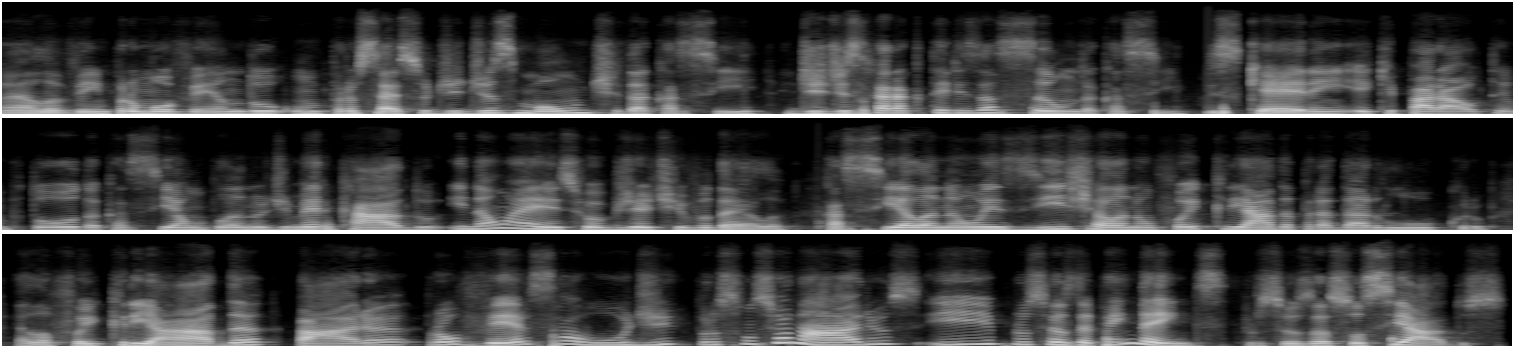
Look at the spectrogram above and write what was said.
Ela vem promovendo um processo de desmonte da CACI, de descaracterização da CACI. Eles querem equiparar o tempo todo a CACI a um plano de mercado e não é esse o objetivo dela. A CACI ela não existe, ela não foi criada para dar lucro. Ela foi criada para prover saúde para os funcionários e para os seus dependentes, para os seus associados.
